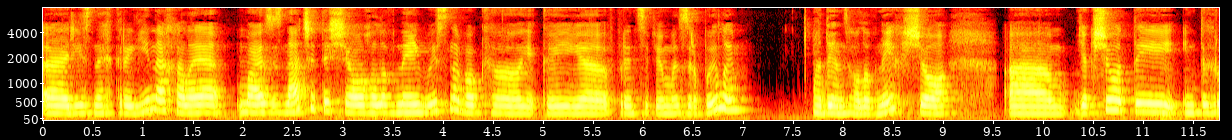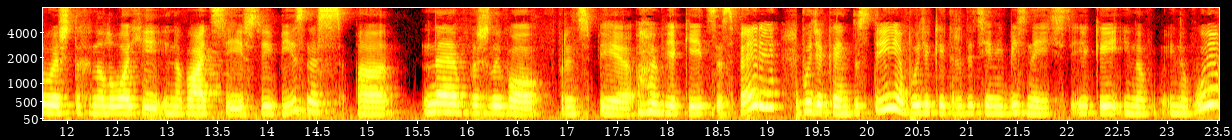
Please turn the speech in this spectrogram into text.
різних країнах, але маю зазначити, що головний висновок, е, який е, в принципі ми зробили, один з головних, що е, якщо ти інтегруєш технології, інновації в свій бізнес, е, не важливо, в принципі, в якій це сфері, будь-яка індустрія, будь-який традиційний бізнес, який інновує,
